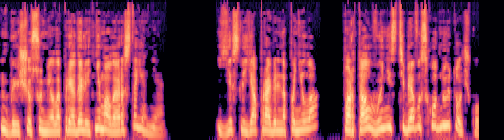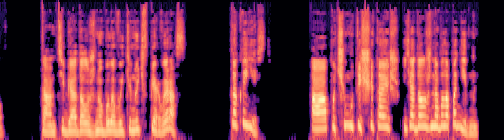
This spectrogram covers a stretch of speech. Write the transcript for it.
да еще сумела преодолеть немалое расстояние. Если я правильно поняла, портал вынес тебя в исходную точку. Там тебя должно было выкинуть в первый раз. Так и есть. А почему ты считаешь, я должна была погибнуть?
